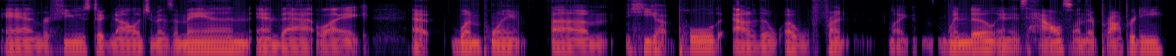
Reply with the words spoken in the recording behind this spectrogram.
and refused to acknowledge him as a man, and that like at one point um, he got pulled out of the front like window in his house on their property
